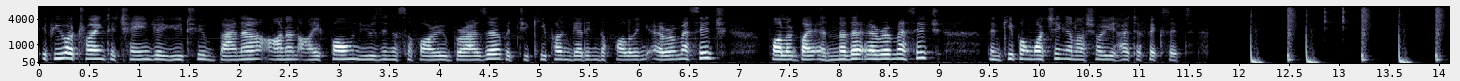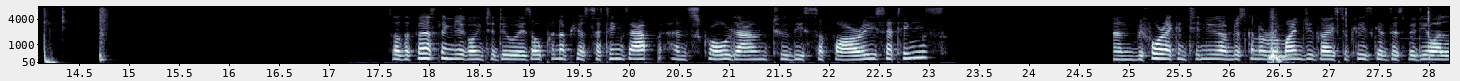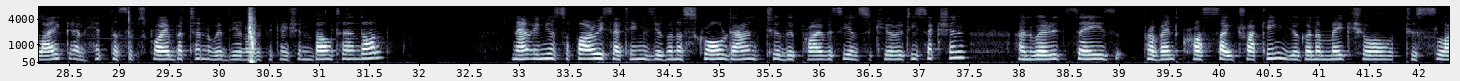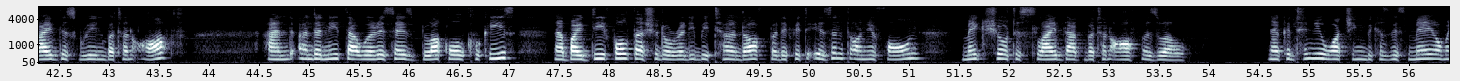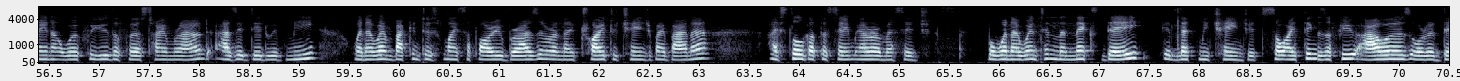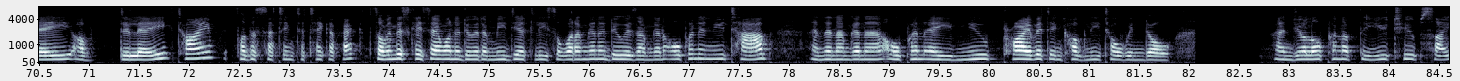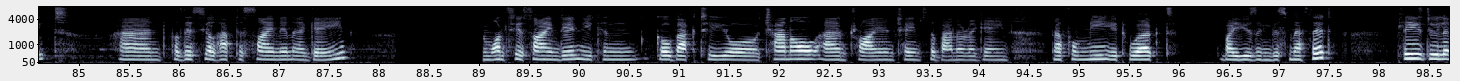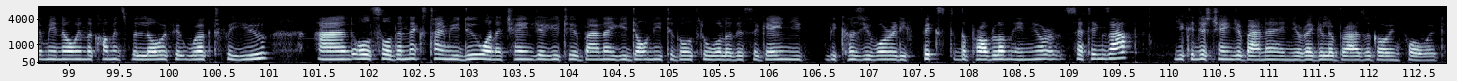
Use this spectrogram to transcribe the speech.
if you are trying to change your YouTube banner on an iPhone using a Safari browser, but you keep on getting the following error message followed by another error message, then keep on watching and I'll show you how to fix it. So the first thing you're going to do is open up your settings app and scroll down to the Safari settings. And before I continue, I'm just going to remind you guys to please give this video a like and hit the subscribe button with your notification bell turned on. Now in your Safari settings, you're going to scroll down to the privacy and security section and where it says prevent cross-site tracking, you're going to make sure to slide this green button off and underneath that where it says block all cookies, now by default that should already be turned off but if it isn't on your phone, make sure to slide that button off as well. Now continue watching because this may or may not work for you the first time round as it did with me. When I went back into my Safari browser and I tried to change my banner I still got the same error message. But when I went in the next day it let me change it. So I think there's a few hours or a day of delay time for the setting to take effect. So in this case I want to do it immediately. So what I'm going to do is I'm going to open a new tab and then I'm going to open a new private incognito window and you'll open up the YouTube site. And for this you'll have to sign in again. And once you're signed in you can go back to your channel and try and change the banner again. Now for me it worked by using this method. Please do let me know in the comments below if it worked for you. And also the next time you do want to change your YouTube banner you don't need to go through all of this again. You, because you've already fixed the problem in your settings app you can just change your banner in your regular browser going forward.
